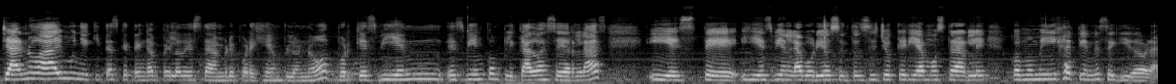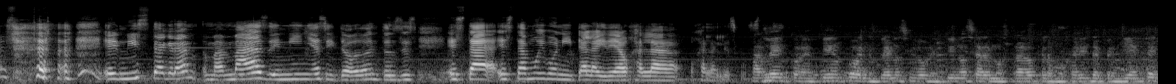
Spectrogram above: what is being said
Ya no hay muñequitas que tengan pelo de estambre, por ejemplo, ¿no? Porque es bien, es bien complicado hacerlas y este y es bien laborioso. Entonces yo quería mostrarle como mi hija tiene seguidoras en Instagram, mamás de niñas y todo. Entonces está está muy bonita la idea. Ojalá ojalá les guste. Marlene, con el tiempo en el pleno siglo XXI se ha demostrado que la mujer independiente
